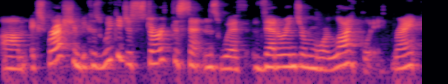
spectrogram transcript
um, expression because we could just start the sentence with veterans are more likely, right?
